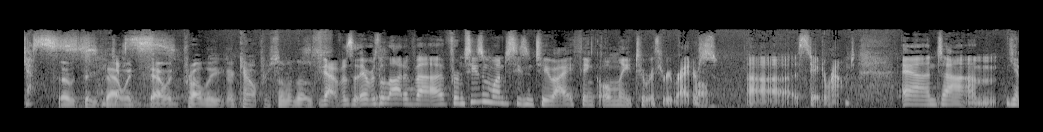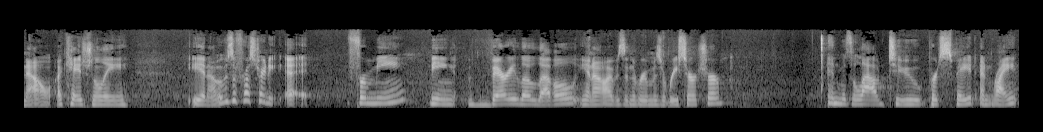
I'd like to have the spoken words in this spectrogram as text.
Yes, I would think that Yes. would that would probably account for some of those. That was there was a lot of uh, from season one to season two. I think only two or three writers uh, stayed around, and um, you know, occasionally, you know, it was a frustrating uh, for me being very low level. You know, I was in the room as a researcher and was allowed to participate and write.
